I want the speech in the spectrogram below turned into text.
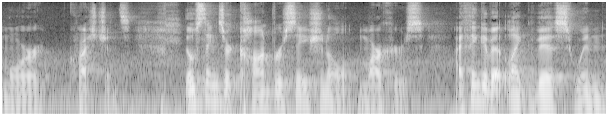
more questions. Those things are conversational markers. I think of it like this when,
